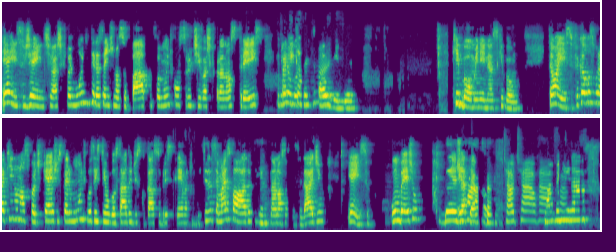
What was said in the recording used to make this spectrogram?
E é isso, gente. Eu acho que foi muito interessante o nosso papo, foi muito construtivo, acho que para nós três e Sim, para quem também está ouvindo. Que bom, meninas, que bom. Então é isso. Ficamos por aqui no nosso podcast. Espero muito que vocês tenham gostado de escutar sobre esse tema que precisa ser mais falado na nossa sociedade. E é isso. Um beijo Beijo, e Rafa. Tchau, tchau, Rafa. próxima, meninas.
